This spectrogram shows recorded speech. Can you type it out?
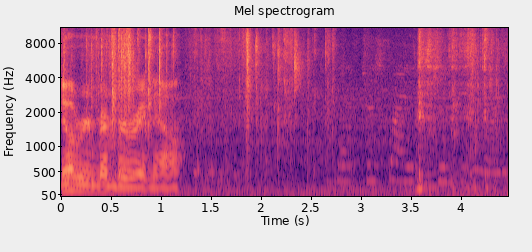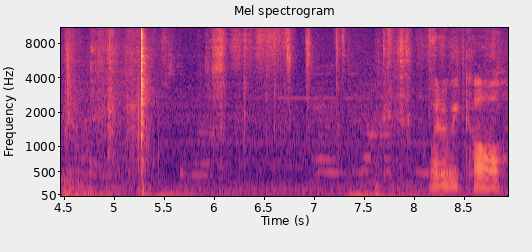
don't remember right now. What do we call?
